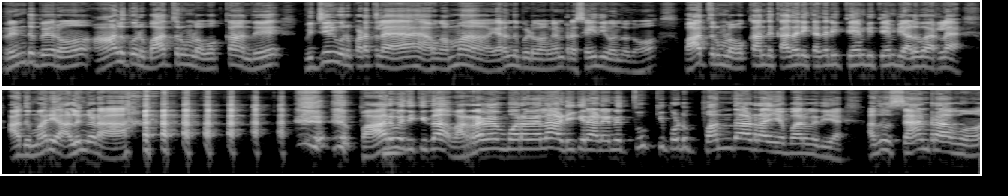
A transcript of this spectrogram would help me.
ரெண்டு பேரும் ஆளுக்கு ஒரு பாத்ரூம்ல உட்காந்து, விஜய் ஒரு படத்துல அவங்க அம்மா இறந்து போயிடுவாங்கன்ற செய்தி வந்ததும், பாத்ரூம்ல உட்காந்து கதறி கதறி தேம்பி தேம்பி அழுவார்ல, அது மாதிரி அழுங்கடா. பார்வதிக்கு தான் வரவன் போறவெல்லாம் அடிக்கிறானேன்னு தூக்கி போட்டு பந்தாடுறாங்க பார்வதிய. அதுவும் சாண்ட்ராவும்,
